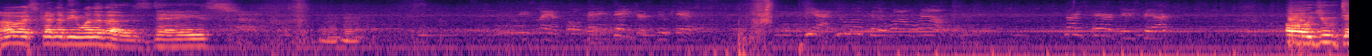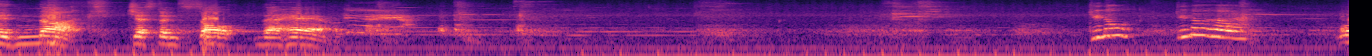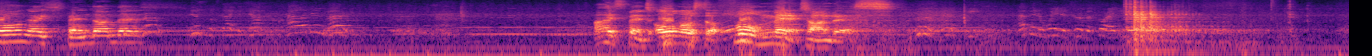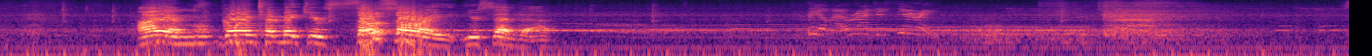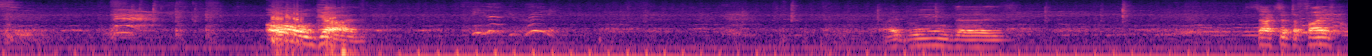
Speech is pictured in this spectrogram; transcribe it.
Oh, it's gonna be one of those days. Mm-hmm. These lands hold many dangers, new kid. Yeah, you moved to the wrong realm. Nice hair, douchebag. Oh, you did not just insult the hair. Do you know? Do you know how long I spend on this? I spent almost a full minute on this. I am going to make you so sorry you said that. To five.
